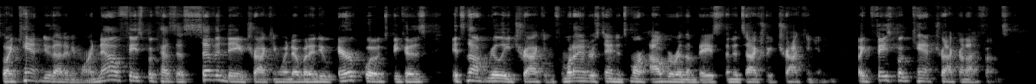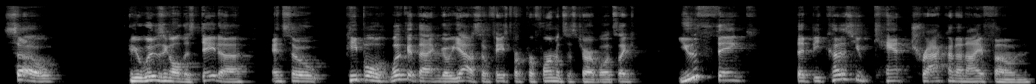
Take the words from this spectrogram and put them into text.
So I can't do that anymore. And now Facebook has a seven day tracking window, but I do air quotes because it's not really tracking. From what I understand, it's more algorithm based than it's actually tracking any. Like Facebook can't track on iPhones. So you're losing all this data. And so people look at that and go, yeah, so Facebook performance is terrible. It's like, you think that because you can't track on an iPhone,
